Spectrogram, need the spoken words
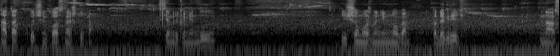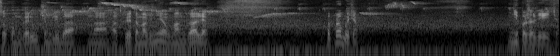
А так, очень классная штука. Всем рекомендую. Еще можно немного подогреть на сухом горючем, либо на открытом огне, в мангале. Попробуйте. Не пожалеете.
